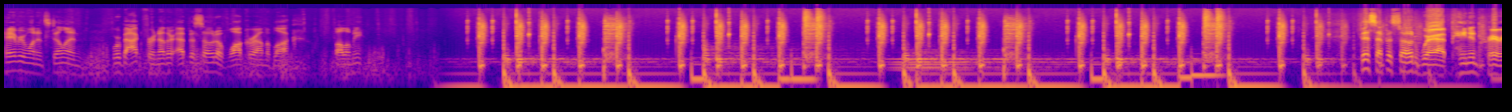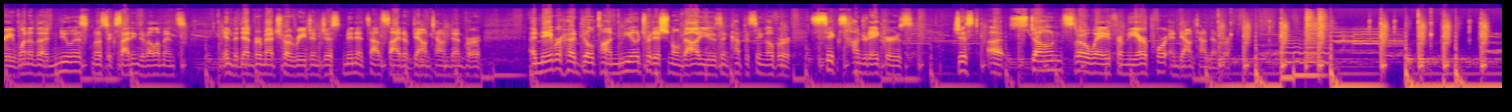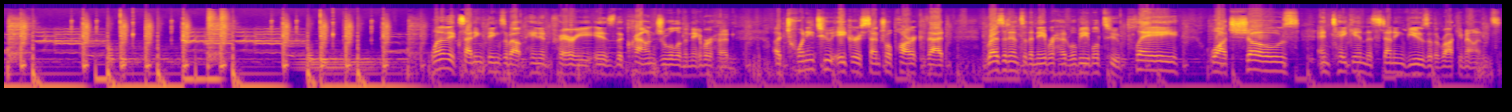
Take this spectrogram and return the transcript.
Hey everyone, it's Dyllan. We're back for another episode of Walk Around the Block. Follow me. This episode, we're at Painted Prairie, one of the newest, most exciting developments in the Denver metro region, just minutes outside of downtown Denver a neighborhood built on neo-traditional values encompassing over 600 acres, just a stone's throw away from the airport and downtown Denver. One of the exciting things about Painted Prairie is the crown jewel of the neighborhood, a 22 acre central park that residents of the neighborhood will be able to play, watch shows, and take in the stunning views of the Rocky Mountains.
